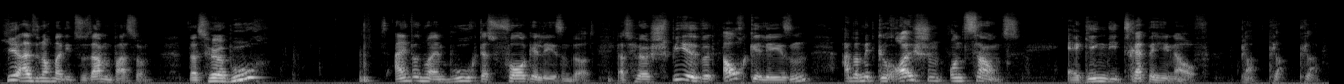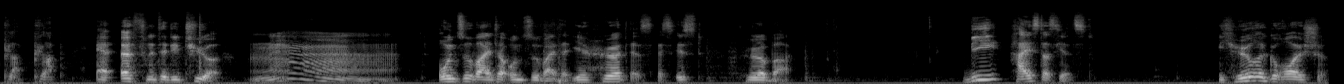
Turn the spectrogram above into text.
Hier also nochmal die Zusammenfassung. Das Hörbuch ist einfach nur ein Buch, das vorgelesen wird. Das Hörspiel wird auch gelesen, aber mit Geräuschen und Sounds. Er ging die Treppe hinauf. Plapp, plapp, plapp, plapp, plapp. Er öffnete die Tür. Und so weiter und so weiter. Ihr hört es. Es ist hörbar. Wie heißt das jetzt? Ich höre Geräusche.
